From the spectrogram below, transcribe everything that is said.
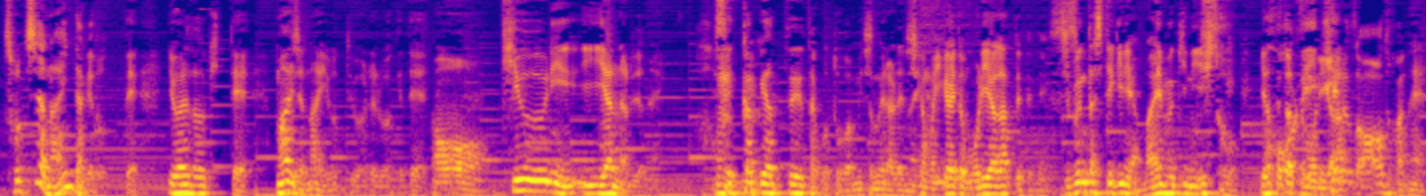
そっちじゃないんだけどって言われた時って、前じゃないよって言われるわけで。急に嫌になるじゃない。うんせっかくやってたことが認められない。しかも意外と盛り上がっててね、自分たち的には前向きにやってたつもりこれいけがる。ぞとかね。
